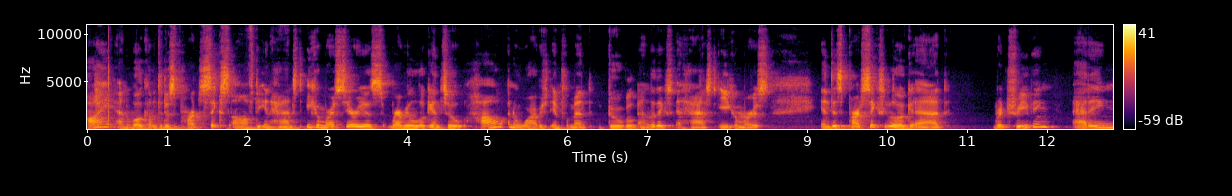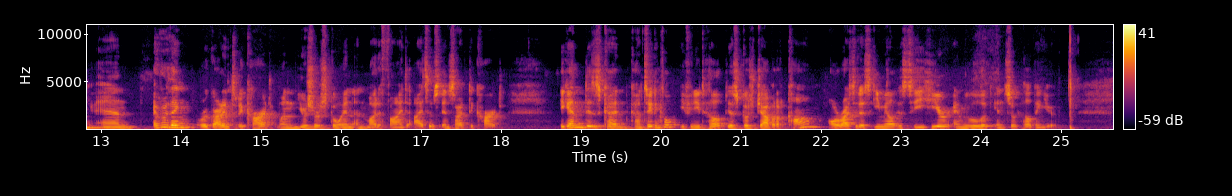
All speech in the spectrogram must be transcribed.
Hi and welcome to this part 6 of the Enhanced E-commerce series where we'll look into how and why we should implement Google Analytics Enhanced E-commerce. In this part 6 we'll look at retrieving, adding and everything regarding to the cart when users go in and modify the items inside the cart. Again, this is kind, kind of technical. If you need help, just go to jarboo.com or write to this email you see here and we will look into helping you.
